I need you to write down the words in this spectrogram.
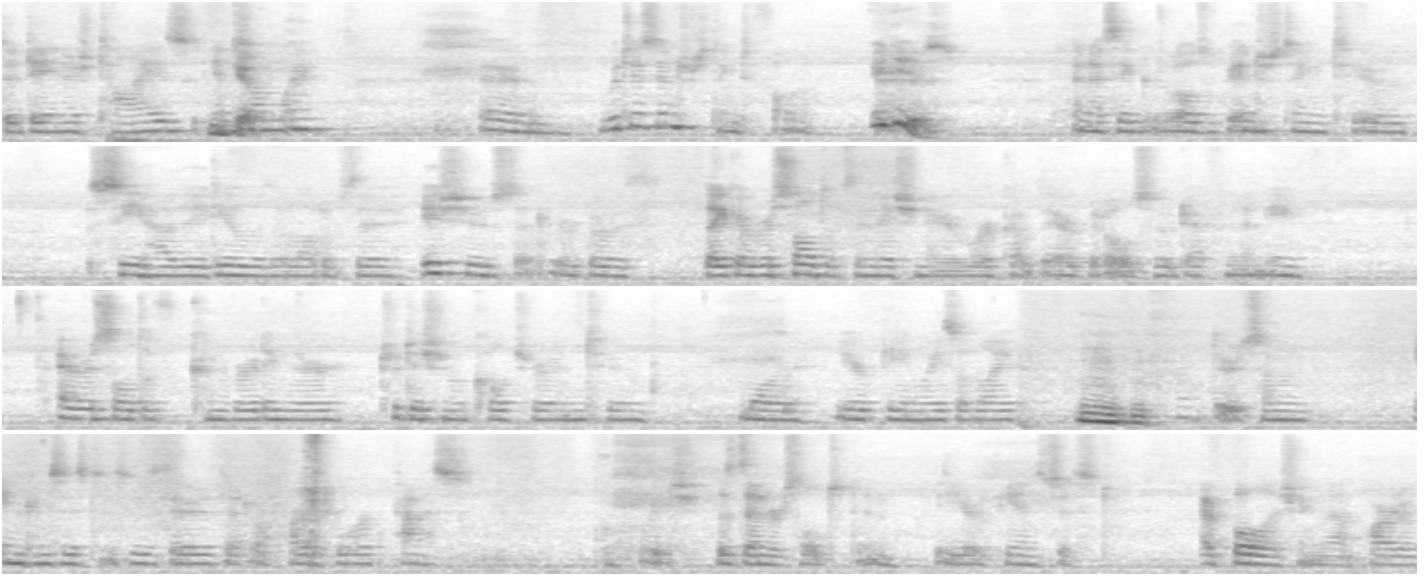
the Danish ties in Yeah. some way, um, which is interesting to follow. It is. And I think it will also be interesting to see how they deal with a lot of the issues that were both like a result of the missionary work out there, but also definitely a result of converting their traditional culture into more European ways of life. Mm-hmm. There's some inconsistencies there that are hard to work past, which has then resulted in the Europeans just abolishing that part of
